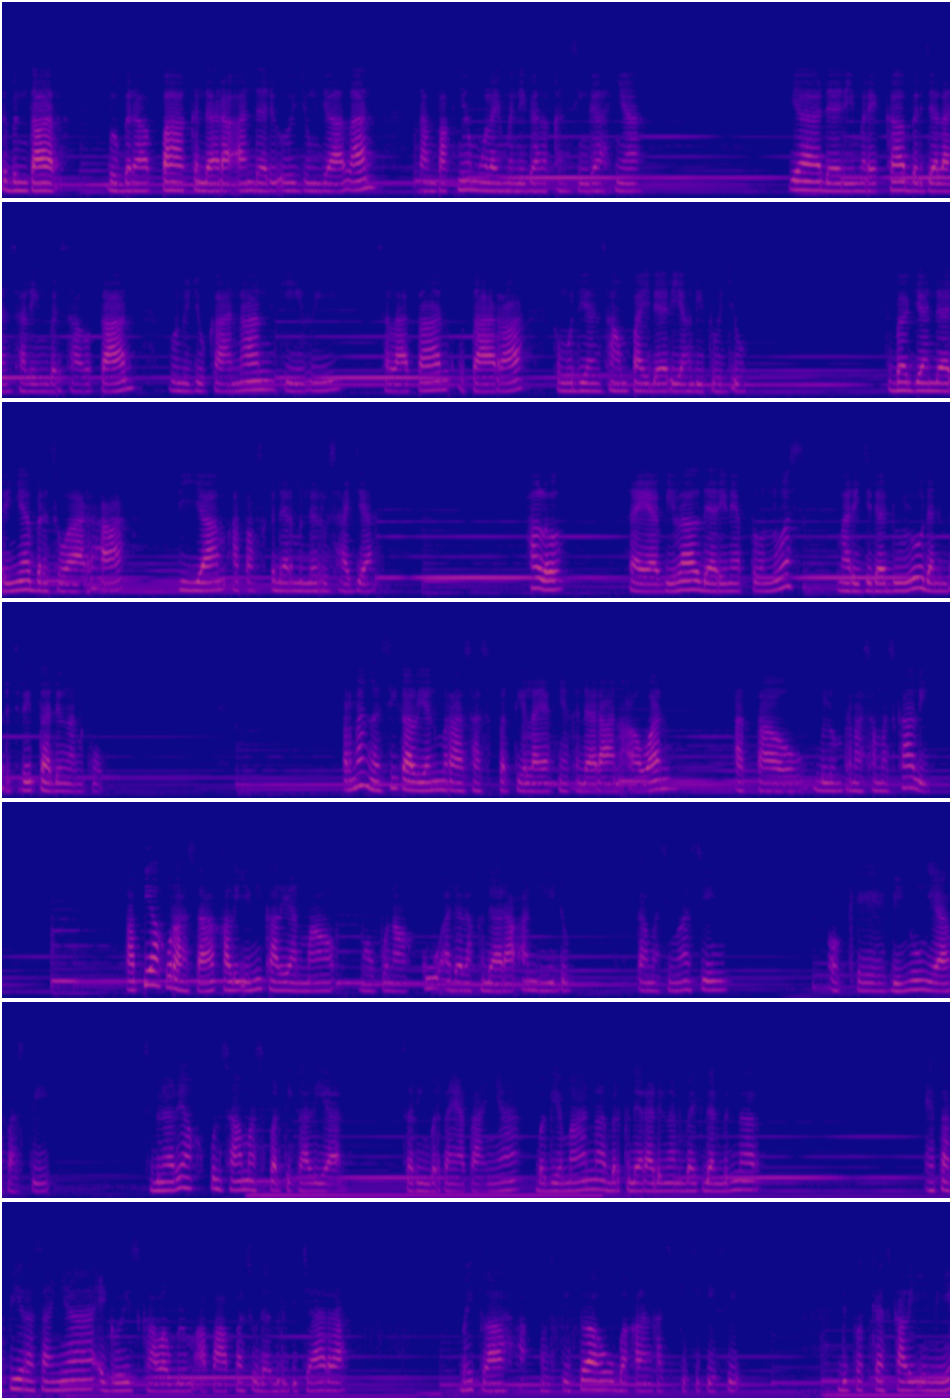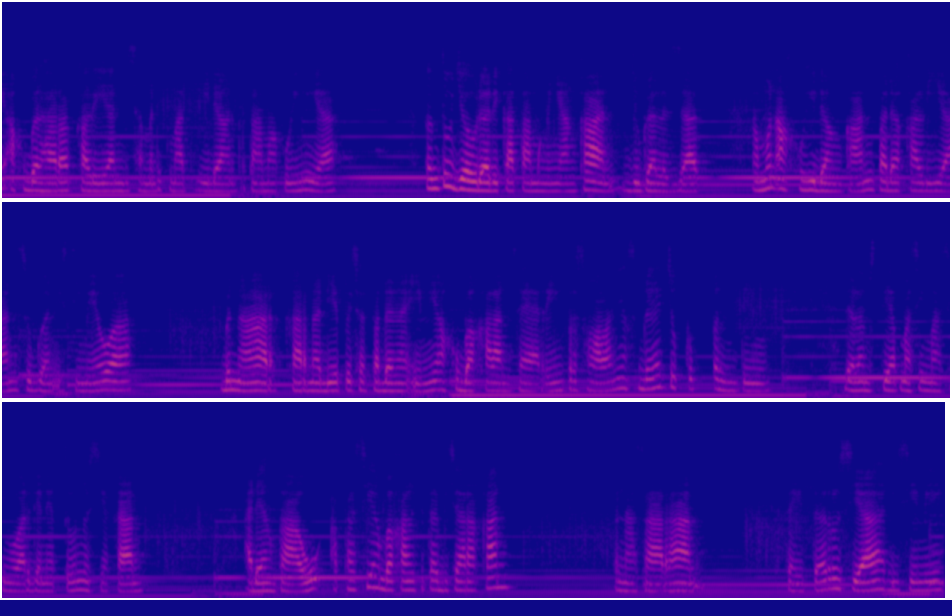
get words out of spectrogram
Sebentar, beberapa kendaraan dari ujung jalan tampaknya mulai meninggalkan singgahnya. Ya, dari mereka berjalan saling bersautan menuju kanan, kiri, selatan, utara, kemudian sampai dari yang dituju. Sebagian darinya bersuara, diam, atau sekedar meneru saja. Halo, saya Bilal dari Neptunus. Mari jeda dulu dan bercerita denganku. Pernah gak sih kalian merasa seperti layaknya kendaraan awan atau belum pernah sama sekali? Tapi aku rasa kali ini kalian mau maupun aku adalah kendaraan di hidup kita masing-masing. Oke, bingung ya pasti. Sebenarnya aku pun sama seperti kalian. Sering bertanya-tanya bagaimana berkendara dengan baik dan benar. Eh tapi rasanya egois kalau belum apa-apa sudah berbicara Baiklah, untuk itu aku bakalan kasih kisi-kisi. Di podcast kali ini, aku berharap kalian bisa menikmati hidangan pertamaku ini ya. Tentu jauh dari kata mengenyangkan, juga lezat. Namun aku hidangkan pada kalian suguhan istimewa. Benar, karena di episode perdana ini aku bakalan sharing persoalan yang sebenarnya cukup penting dalam setiap masing-masing warga Neptunus ya kan? Ada yang tahu apa sih yang bakalan kita bicarakan? Penasaran? Stay terus ya di sini.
